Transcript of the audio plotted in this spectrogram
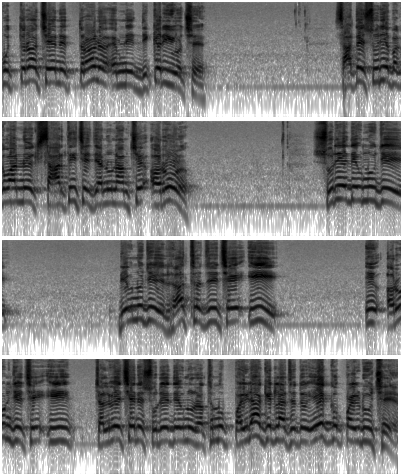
પુત્ર છે અને ત્રણ એમની દીકરીઓ છે. સાથે સૂર્ય ભગવાનનો એક સારથી છે, જેનું નામ છે અરુણ. સૂર્યદેવનું જે, દેવનું જે રથ જે છે એ એ અરુણ જે છે એ ચલવે છે ને સૂર્યદેવનું રથનું પૈડા કેટલા છે તો એક પૈડું છે.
